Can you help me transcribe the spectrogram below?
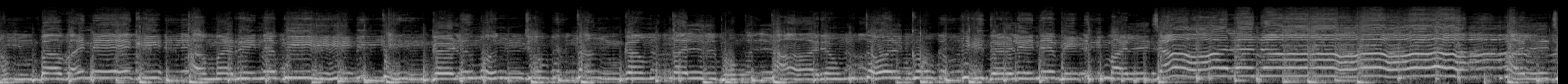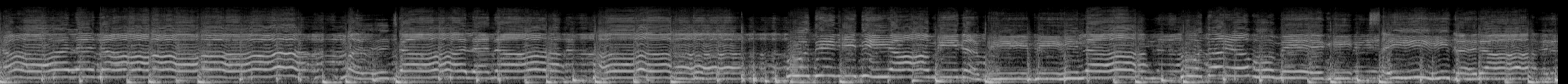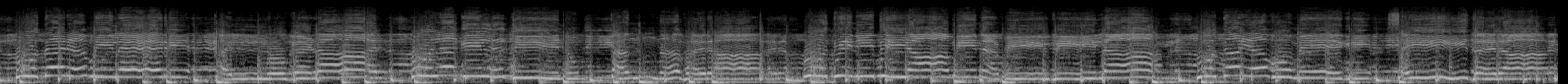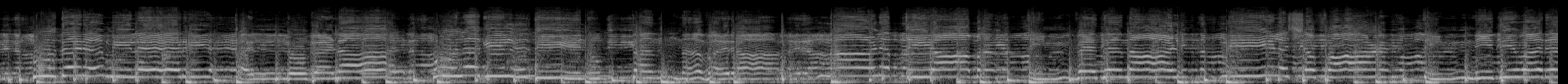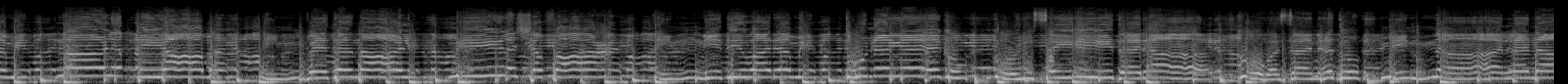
അമ്പവനേകി അമർ നബി തിങ്കൾ മുഞ്ചും തങ്കം കൽവും താരം തോൽക്കും ഇതളി നബി മല്ല മിന്നാലനാ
